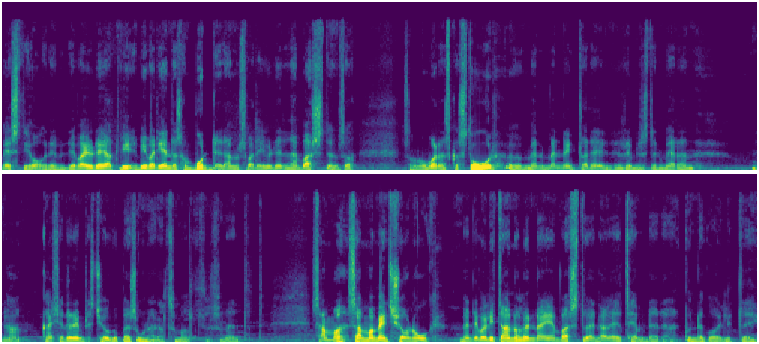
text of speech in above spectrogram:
bäst ihåg. Det, det var ju det att vi, vi var de enda som bodde där, annars var det ju det, den här bastun. Så, som var ganska stor, men, men inte var det, rymdes det mer än, ja, kanske det rymdes 20 personer allt som allt. Sådant. Samma, samma människor nog, men det var lite annorlunda i en bastu än ett hem där det kunde gå lite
